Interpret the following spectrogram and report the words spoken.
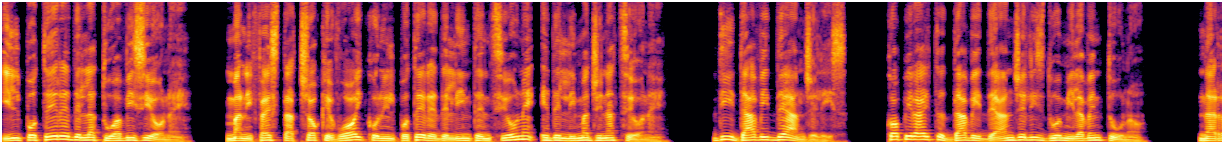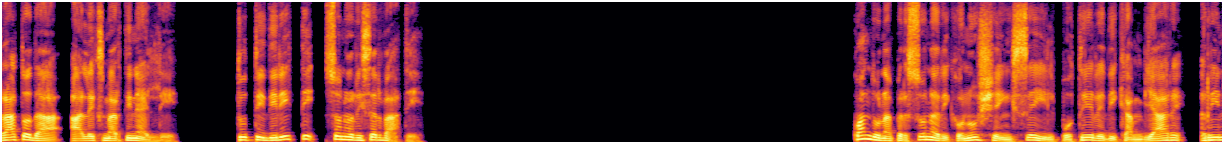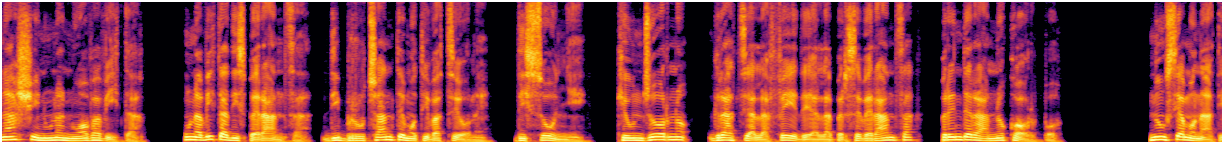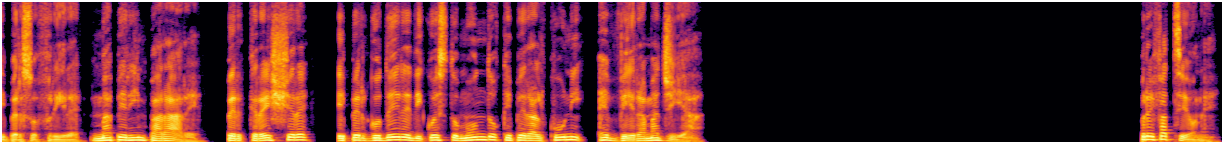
Il potere della tua visione. Manifesta ciò che vuoi con il potere dell'intenzione e dell'immaginazione. Di David De Angelis. Copyright David De Angelis 2021. Narrato da Alex Martinelli. Tutti i diritti sono riservati. Quando una persona riconosce in sé il potere di cambiare, rinasce in una nuova vita. Una vita di speranza, di bruciante motivazione, di sogni, che un giorno, grazie alla fede e alla perseveranza, prenderanno corpo. Non siamo nati per soffrire, ma per imparare, per crescere e per godere di questo mondo che per alcuni è vera magia. Prefazione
